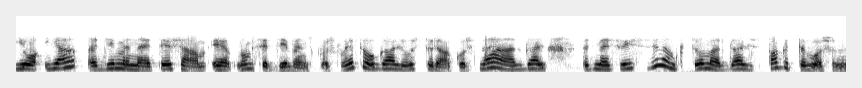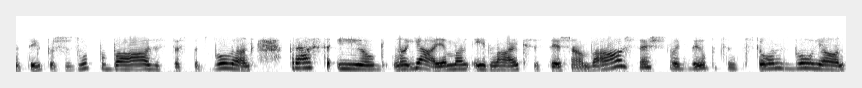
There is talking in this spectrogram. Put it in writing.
jo, ja ģimenei tiešām, ja, mums ir ģimenes, kuras lieto gaļu uzturā, kuras neēd gaļu, bet mēs visi zinām, ka tomēr gaļas pagatavošana, tīpaši uz upu bāzes, tas pats buļļons, prasa ilgi. Nu, jā, ja man ir laiks, es tiešām vāru 6 līdz 12 stundas buļļonu,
